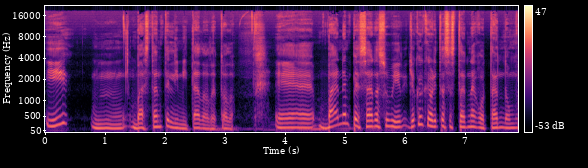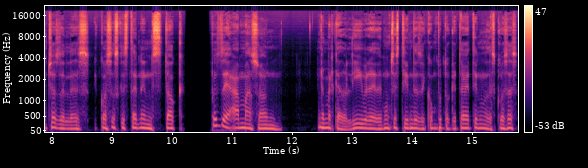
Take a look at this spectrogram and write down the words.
y mm, bastante limitado de todo. Van a empezar a subir, yo creo que ahorita se están agotando muchas de las cosas que están en stock, pues de Amazon, de Mercado Libre, de muchas tiendas de cómputo que todavía tienen las cosas,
